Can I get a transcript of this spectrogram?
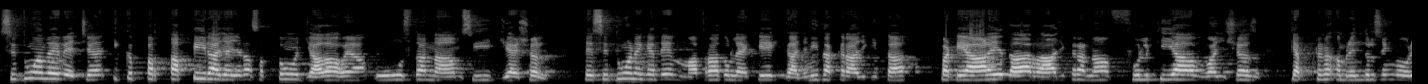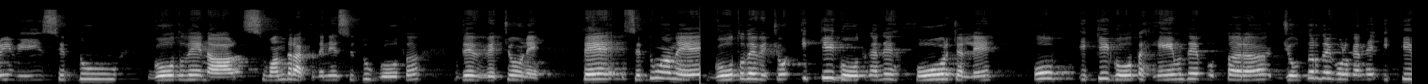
ਸਿੱਧੂਆਂ ਦੇ ਵਿੱਚ ਇੱਕ ਪ੍ਰਤਾਪੀ ਰਾਜਾ ਜਿਹੜਾ ਸਭ ਤੋਂ ਜ਼ਿਆਦਾ ਹੋਇਆ, ਉਸ ਦਾ ਨਾਮ ਸੀ ਜੈਸ਼ਲ। ਤੇ ਸਿੱਧੂਆਂ ਨੇ ਕਹਿੰਦੇ ਮਥੁਰਾ ਤੋਂ ਲੈ ਕੇ ਗਜਨੀ ਤੱਕ ਰਾਜ ਕੀਤਾ। ਪਟਿਆਲੇ ਦਾ ਰਾਜ ਘਰਾਣਾ ਫੁਲਕੀਆ ਵੰਸ਼ਜ ਕੈਪਟਨ ਅਮਰਿੰਦਰ ਸਿੰਘ ਹੋਰੀ ਵੀ ਸਿੱਧੂ ਗੋਤ ਦੇ ਨਾਲ ਸੰਬੰਧ ਰੱਖਦੇ ਨੇ, ਸਿੱਧੂ ਗੋਤ ਦੇ ਵਿੱਚੋਂ ਨੇ। ਤੇ ਸਿੱਧੂਆਂ ਦੇ ਗੋਤ ਦੇ ਵਿੱਚੋਂ 21 ਗੋਤ ਕਹਿੰਦੇ ਹੋਰ ਚੱਲੇ। ਉਹ 21 ਗੋਤ ਹੇਮ ਦੇ ਪੁੱਤਰ ਜੋਧਰ ਦੇ ਕੋਲ ਕਹਿੰਦੇ 21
